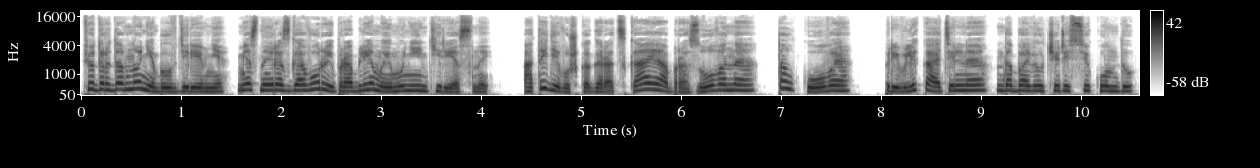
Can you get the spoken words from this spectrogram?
Федор давно не был в деревне, местные разговоры и проблемы ему не интересны. А ты девушка городская, образованная, толковая, привлекательная», добавил через секунду.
